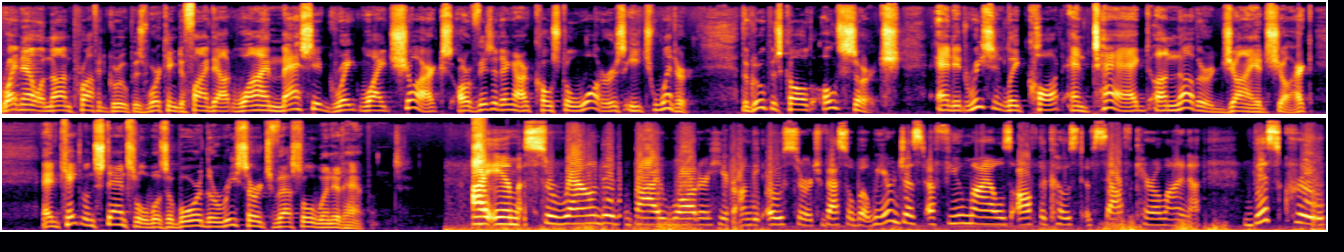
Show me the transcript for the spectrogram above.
Right now, a nonprofit group is working to find out why massive great white sharks are visiting our coastal waters each winter. The group is called OCEARCH, and it recently caught and tagged another giant shark. And Kaitlin Stansell was aboard the research vessel when it happened. I am surrounded by water here on the OCEARCH vessel, but we are just a few miles off the coast of South Carolina. This crew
